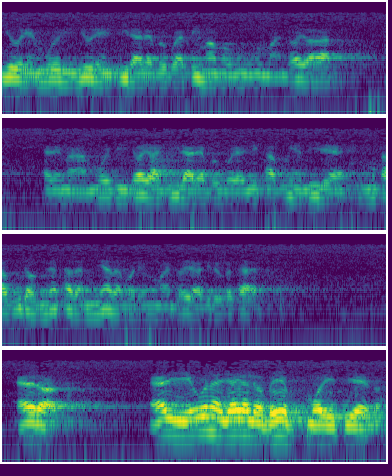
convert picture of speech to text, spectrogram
မြို့ရင်မွေးပြီးမြို့ရင်ကြီးလာတဲ့ပုဂ္ဂိုလ်ကသိမှမဟုတ်ဘူးဟိုမှာတော့ရကအဲဒီမှာမွေးပြီးတော့ရကြီးလာတဲ့ပုဂ္ဂိုလ်ရဲ့ရေခတ်ဘူးရင်ပြီးတယ်မခတ်ဘူးတော့မြတ်ခတ်တာမြင်ရတာပေါ့တယ်ဟိုမှာတော့ရဒီလိုပဲခတ်အဲတော့အဲဒီရေအိုးနဲ့ရိုက်ရလို့ဘေးမော်ရီပြဲသွား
